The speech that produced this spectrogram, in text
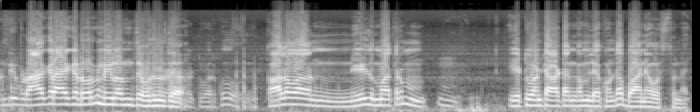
అంటే ఇప్పుడు ఆఖరి ఆయకటి వరకు నీళ్ళు అంతే వదిలితే అక్కడి వరకు కాలువ నీళ్ళు మాత్రం ఎటువంటి ఆటంకం లేకుండా బాగానే వస్తున్నాయి.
